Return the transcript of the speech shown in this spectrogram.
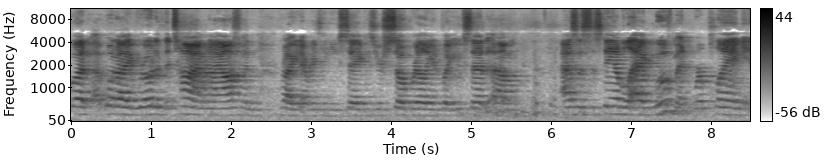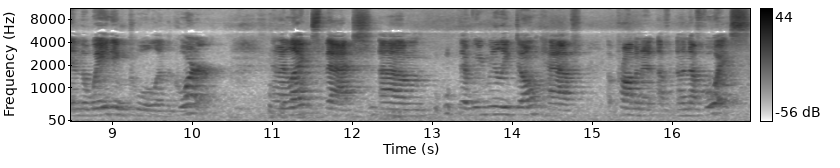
but what I wrote at the time, and I often write everything you say because you're so brilliant, but you said, um, as a sustainable ag movement, we're playing in the wading pool in the corner. And I liked that, um, that we really don't have a prominent enough voice.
